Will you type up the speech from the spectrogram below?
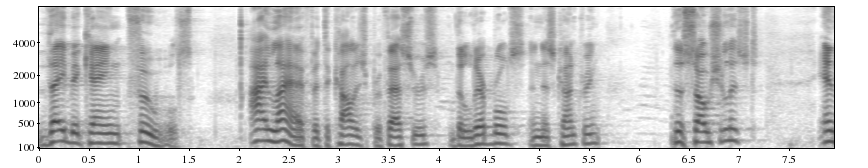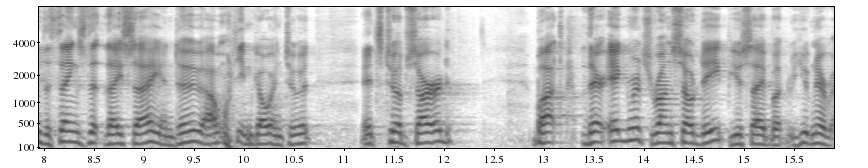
they became fools. I laugh at the college professors, the liberals in this country, the socialists, and the things that they say and do. I won't even go into it, it's too absurd. But their ignorance runs so deep, you say, but you've never,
